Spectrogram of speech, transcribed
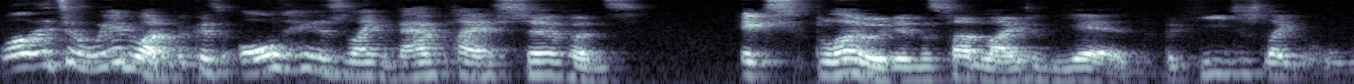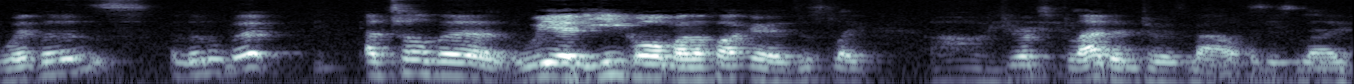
Well, it's a weird one because all his like vampire servants explode in the sunlight in the end, but he just like withers a little bit until the weird Igor motherfucker just like oh, drips blood into his mouth and he's like,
